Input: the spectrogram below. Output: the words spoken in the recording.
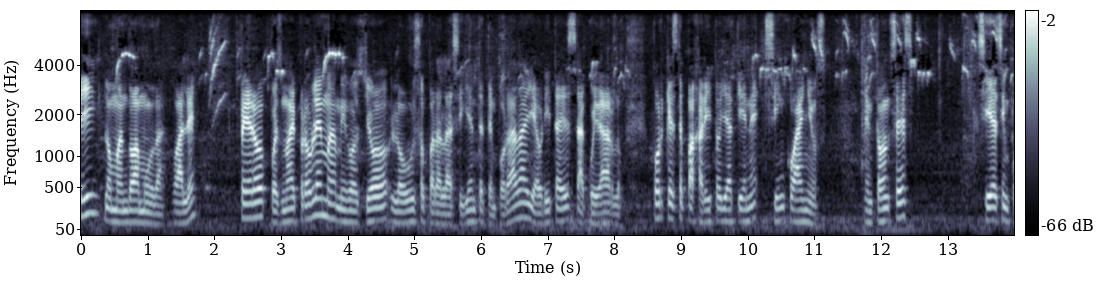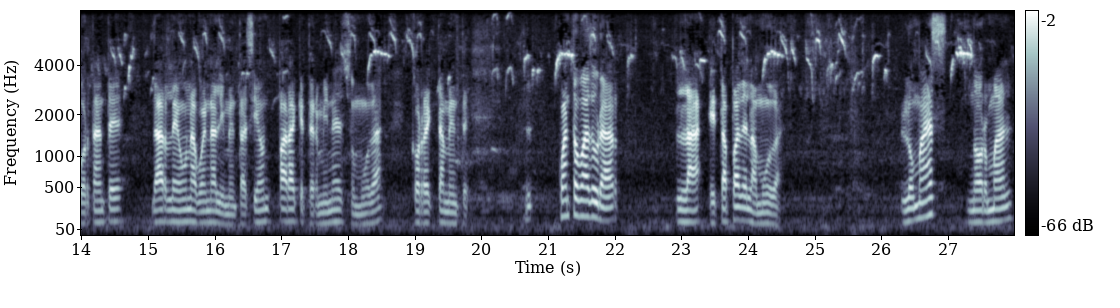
y lo mandó a muda, ¿vale? Pero pues no hay problema amigos, yo lo uso para la siguiente temporada y ahorita es a cuidarlo, porque este pajarito ya tiene 5 años entonces, sí es importante darle una buena alimentación para que termine su muda correctamente. ¿Cuánto va a durar la etapa de la muda? Lo más normal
